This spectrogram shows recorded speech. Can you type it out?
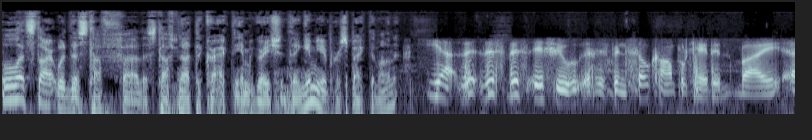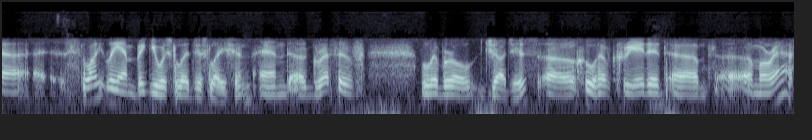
Well, let's start with this tough uh, this tough nut to crack, the immigration thing. Give me a perspective on it. Yeah, this this issue has been so complicated by uh, slightly ambiguous legislation and aggressive liberal judges uh, who have created um, a morass.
